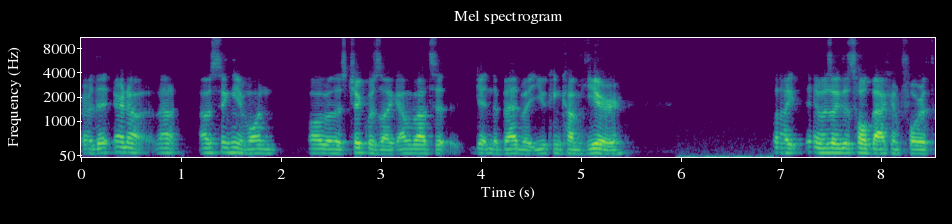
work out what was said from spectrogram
or the, or no, not, I was thinking of one. Oh, this chick was like, "I'm about to get into bed, but you can come here." Like it was like this whole back and forth,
